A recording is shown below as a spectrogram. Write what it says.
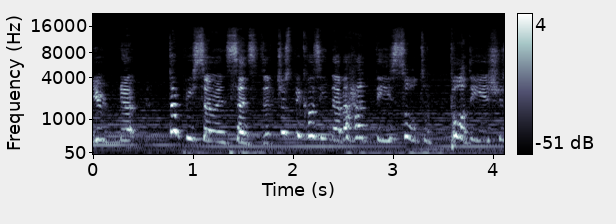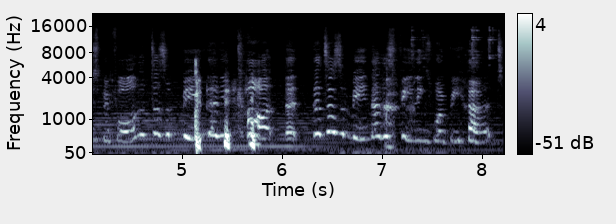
You know, don't be so insensitive. Just because he never had these sort of body issues before, that doesn't mean that he can't. That, that doesn't mean that his feelings won't be hurt.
